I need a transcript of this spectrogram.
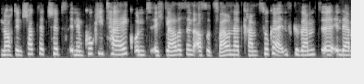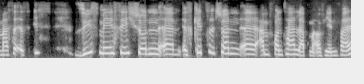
noch den Chocolate Chips in dem Cookie-Teig und ich glaube, es sind auch so 200 Gramm Zucker insgesamt äh, in der Masse. Es ist süßmäßig schon, ähm, es kitzelt schon äh, am Frontallappen auf jeden Fall.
